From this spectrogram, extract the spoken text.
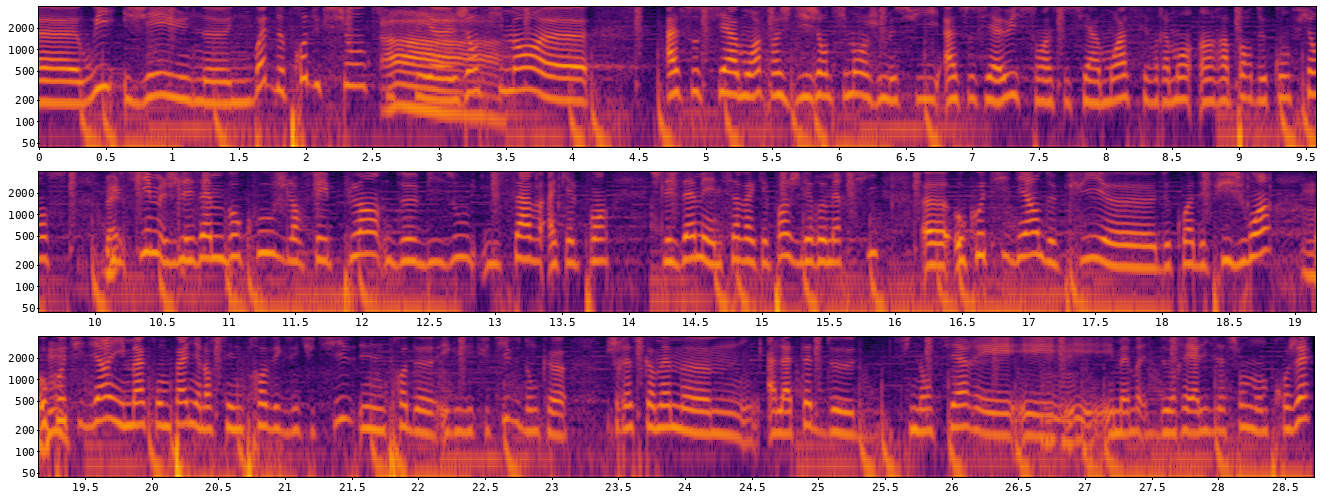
euh, oui, j'ai une, une boîte de production qui Ah. s'est euh, gentiment euh, associée à moi. Enfin, je dis gentiment, je me suis associée à eux, ils se sont associés à moi. C'est vraiment un rapport de confiance ultime. Je les aime beaucoup, je leur fais plein de bisous. Ils savent à quel point je les aime et ils savent à quel point je les remercie euh, au quotidien depuis euh, de quoi? Depuis juin. Au Mhm. quotidien, ils m'accompagnent. Alors c'est une prod exécutive, une prod euh, exécutive, donc euh, je reste quand même à la tête de financière et, et- Mhm. et- et même de réalisation de mon projet,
